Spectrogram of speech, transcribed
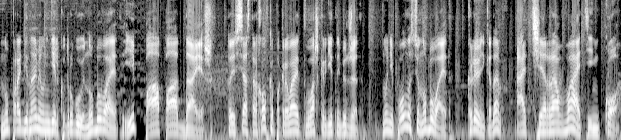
Ну, продинамил недельку-другую, но бывает. И попадаешь. То есть вся страховка покрывает ваш кредитный бюджет. Ну, не полностью, но бывает. Клевенько, да? Очароватенько.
